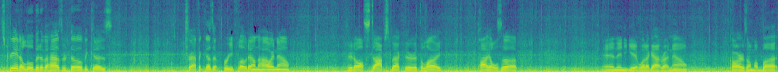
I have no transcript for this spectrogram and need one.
It's create a little bit of a hazard though because traffic doesn't free flow down the highway now. It all stops back there at the light piles up and then you get what I got right now. Cars on my butt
